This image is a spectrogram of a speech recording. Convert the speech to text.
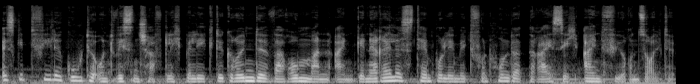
Es gibt viele gute und wissenschaftlich belegte Gründe, warum man ein generelles Tempolimit von 130 einführen sollte.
